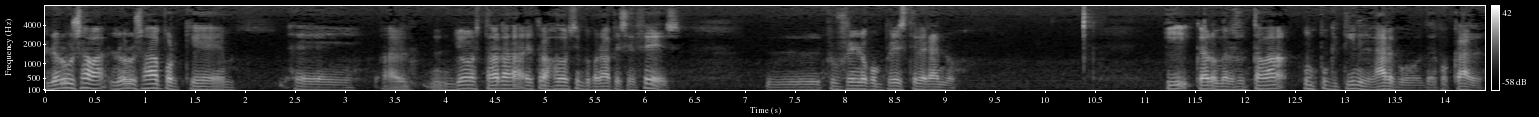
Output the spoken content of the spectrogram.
No lo usaba, no lo usaba porque eh, yo hasta ahora he trabajado siempre con APS-Cs. El full lo compré este verano y claro, me resultaba un poquitín largo de focal.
